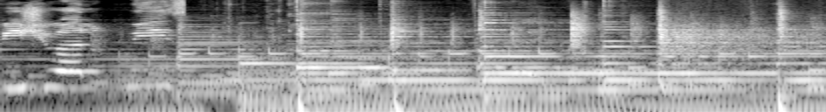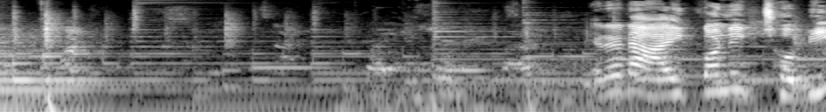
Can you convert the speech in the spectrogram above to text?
ভিজুয়াল কুইজ এটা একটা আইকনিক ছবি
